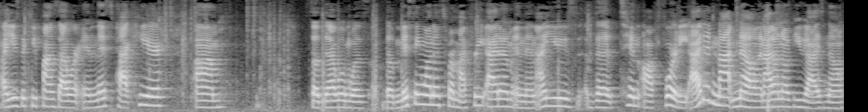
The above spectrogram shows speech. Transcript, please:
I used the coupons that were in this pack here. Um, so that one was, the missing one is from my free item and then I used the 10 off 40. I did not know, and I don't know if you guys know,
